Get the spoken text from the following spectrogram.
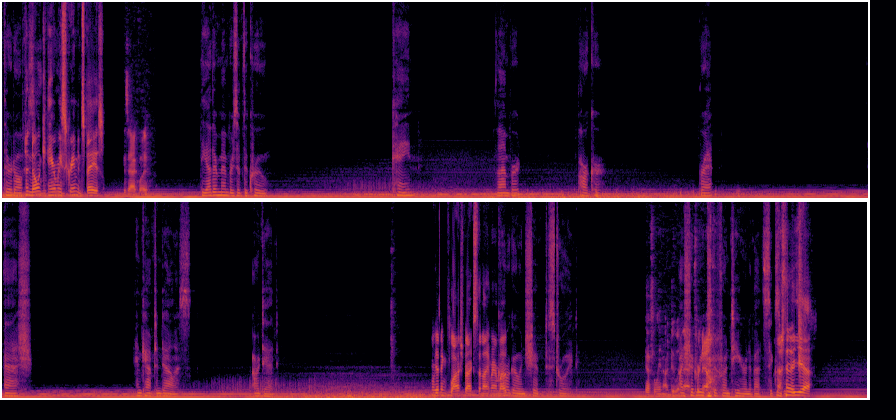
Third officer. And no one can hear me scream in space. Exactly. The other members of the crew. Kane, Lambert, Parker, Brett, Ash, and Captain Dallas are dead. I'm getting flashbacks to nightmare mode. Cargo and ship destroyed. Definitely not doing I that I should for reach now. the frontier in about six weeks. yeah.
